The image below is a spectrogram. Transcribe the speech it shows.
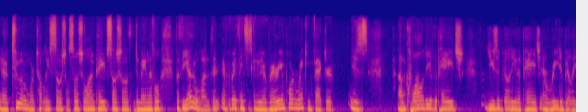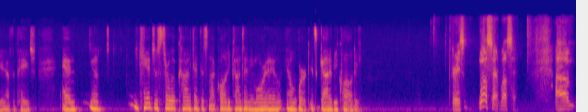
You know, two of them were totally social, social on page, social at the domain level. But the other one that everybody thinks is going to be a very important ranking factor is um, quality of the page usability of the page and readability of the page. And you know, you can't just throw up content that's not quality content anymore and it'll, it'll work. It's got to be quality. Very well said. Well said. Um,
